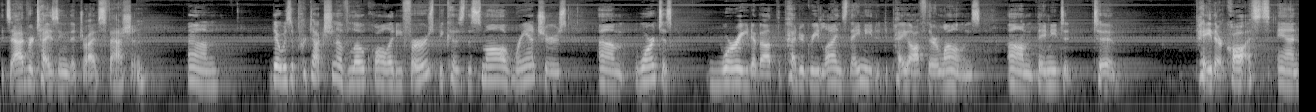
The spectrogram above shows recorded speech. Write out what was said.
it's advertising that drives fashion. Um, there was a production of low quality furs because the small ranchers um, weren't as worried about the pedigree lines. They needed to pay off their loans um, they need to, to pay their costs. And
